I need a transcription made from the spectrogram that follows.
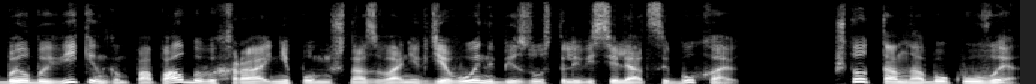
Был бы викингом, попал бы в их рай, не помнишь название, где воины без устали веселятся и бухают. Что-то там на букву «В».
